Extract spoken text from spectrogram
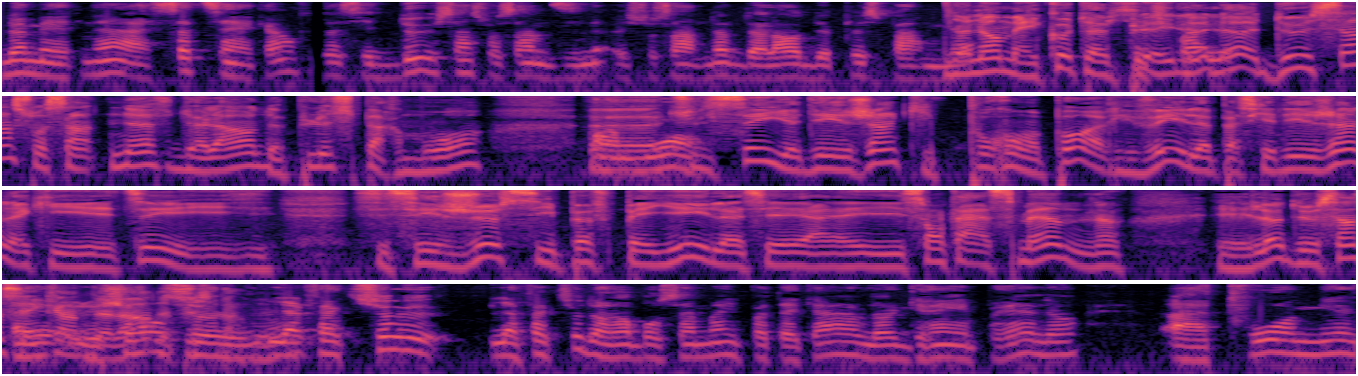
là. Maintenant à 7,50, là, c'est 269 dollars de plus par mois. Non, non, mais écoute, pas- là, là, 269 dollars de plus par mois. Par Euh, mois. Tu le sais, il y a des gens qui pourront pas arriver là, parce qu'il y a des gens là qui, tu sais, c'est juste s'ils peuvent payer là, c'est euh, ils sont à la semaine là. Et là, 250 Euh, dollars de Richard, plus par sur mois. La facture, la facture de remboursement hypothécaire là, grimperait là, à 3 000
